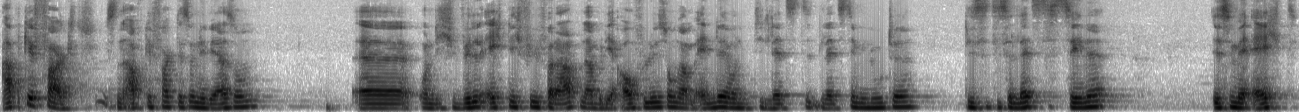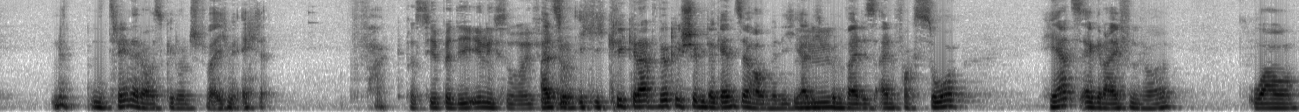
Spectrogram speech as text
abgefuckt. Ist ein abgefucktes Universum. Äh, und ich will echt nicht viel verraten, aber die Auflösung am Ende und die letzte, letzte Minute, diese, diese letzte Szene, ist mir echt eine, eine Träne rausgerutscht, weil ich mir echt. Fuck. Passiert bei dir eh nicht so häufig. Also ne? ich, ich krieg gerade wirklich schon wieder Gänsehaut, wenn ich ehrlich Mhm. bin, weil das einfach so herzergreifend war. Wow,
